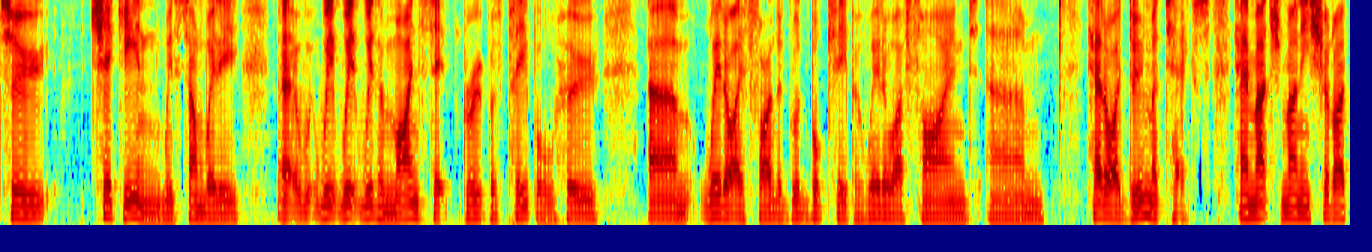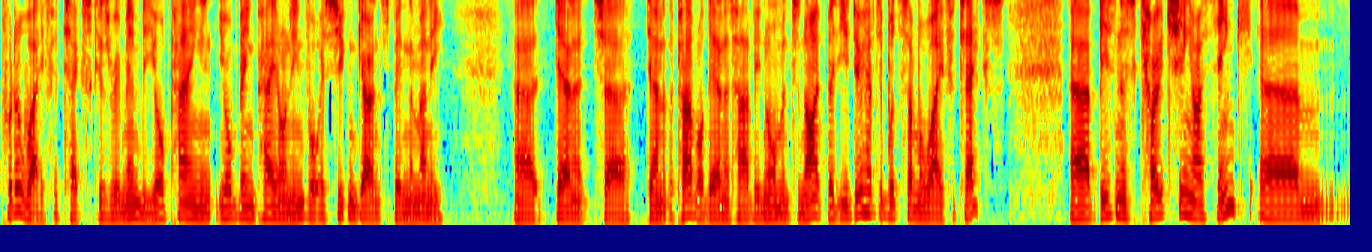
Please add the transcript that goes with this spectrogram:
to check in with somebody, uh, with, with, with, a mindset group of people who, um, where do I find a good bookkeeper? Where do I find um, how do I do my tax? How much money should I put away for tax? Because remember, you're paying, you're being paid on invoice. You can go and spend the money uh, down at uh, down at the pub or down at Harvey Norman tonight, but you do have to put some away for tax. Uh, business coaching, I think, um,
